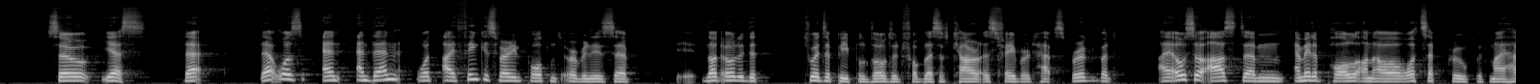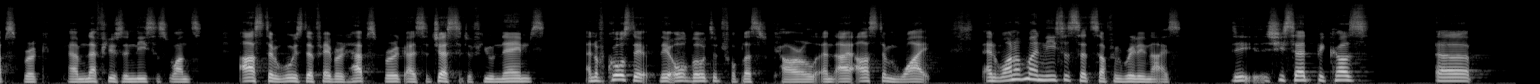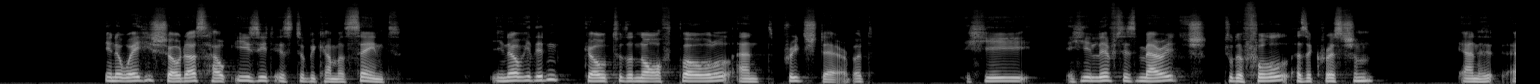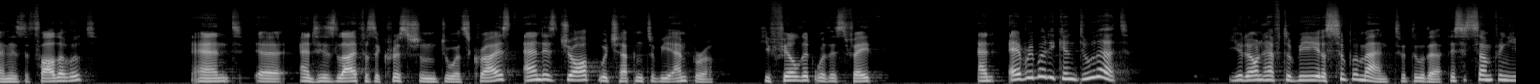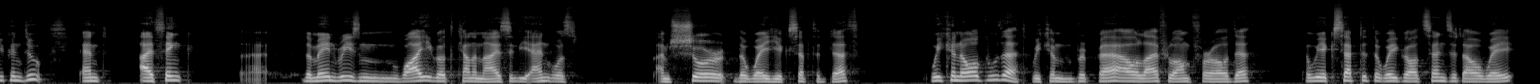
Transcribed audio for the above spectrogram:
So yes, that that was and and then what I think is very important, Urban, is uh, not only the Twitter people voted for Blessed Karl as favorite Habsburg, but I also asked. Um, I made a poll on our WhatsApp group with my Habsburg um, nephews and nieces once. Asked them who is their favorite Habsburg. I suggested a few names, and of course they they all voted for Blessed Karl. And I asked them why. And one of my nieces said something really nice the, she said because uh, in a way he showed us how easy it is to become a saint you know he didn't go to the north pole and preach there but he he lived his marriage to the full as a christian and and his fatherhood and uh, and his life as a christian towards christ and his job which happened to be emperor he filled it with his faith and everybody can do that you don't have to be a Superman to do that. This is something you can do. And I think uh, the main reason why he got canonized in the end was, I'm sure, the way he accepted death. We can all do that. We can prepare our lifelong for our death, and we accept it the way God sends it our way.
